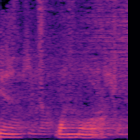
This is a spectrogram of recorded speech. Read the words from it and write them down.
and one more.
